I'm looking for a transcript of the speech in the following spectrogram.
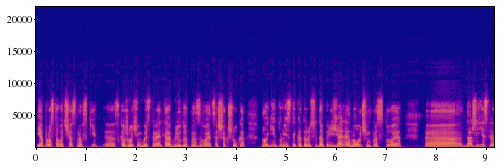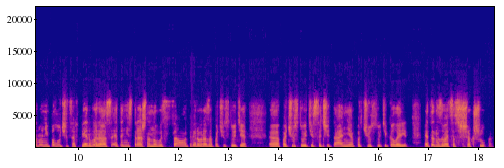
я просто вот сейчас на вскид э, скажу очень быстро. Это блюдо называется шакшука. Многие туристы, которые сюда приезжали, оно очень простое. Э, даже если оно не получится в первый раз, это не страшно, но вы с самого первого раза почувствуете, э, почувствуете сочетание, почувствуете колорит. Это называется шакшука.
